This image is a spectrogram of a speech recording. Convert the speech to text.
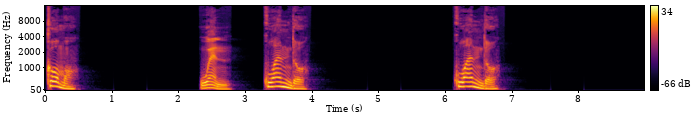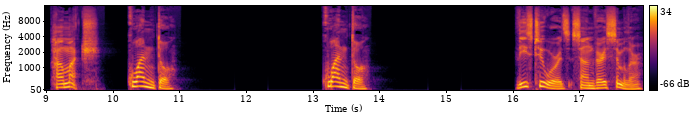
¿Cómo? When, ¿Cuándo? ¿Cuándo? How much? ¿Cuánto? ¿Cuánto? These two words sound very similar,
